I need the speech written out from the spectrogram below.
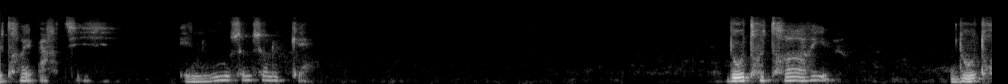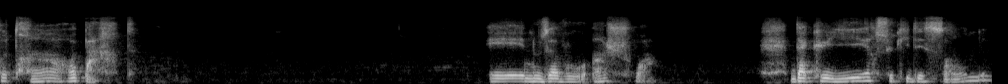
Le train est parti et nous, nous sommes sur le quai. D'autres trains arrivent, d'autres trains repartent. Et nous avons un choix d'accueillir ceux qui descendent,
